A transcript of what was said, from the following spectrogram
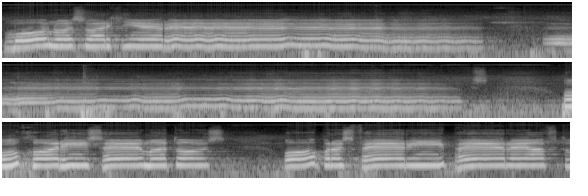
μόνος ο αρχιερεύς ο χωρίς αίματος ο προσφέρει υπέρ αυτού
